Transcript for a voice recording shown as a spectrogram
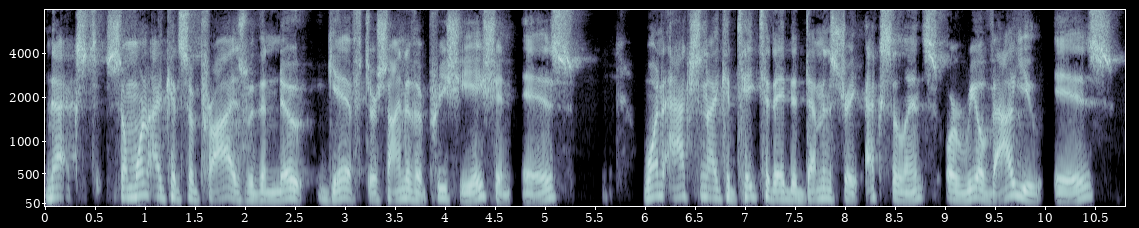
Next, someone I could surprise with a note, gift, or sign of appreciation is one action I could take today to demonstrate excellence or real value is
